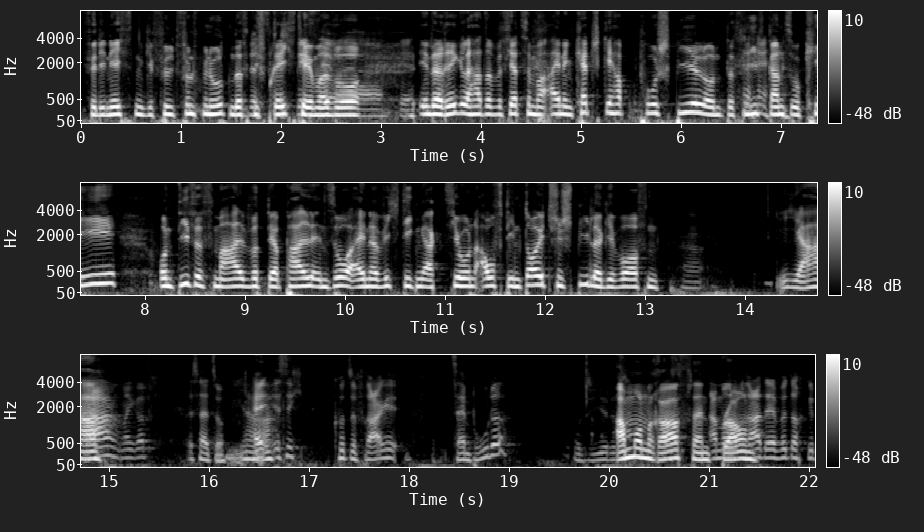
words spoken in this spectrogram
für die nächsten gefühlt fünf Minuten das, Gesprächsthema Gesprächsthema, so. ja, okay. In der Regel hat er bis jetzt immer einen Catch gehabt pro Spiel und das lief ganz okay. Und dieses Mal wird der Ball in so einer wichtigen Aktion auf den deutschen Spieler geworfen. Ja. Ja, ja, mein Gott. Ist halt so. Ja. Hey, ist nicht, kurze Frage, sein Bruder, Amon Ra, St. Amon Brown. Ra, der wird doch, ge-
